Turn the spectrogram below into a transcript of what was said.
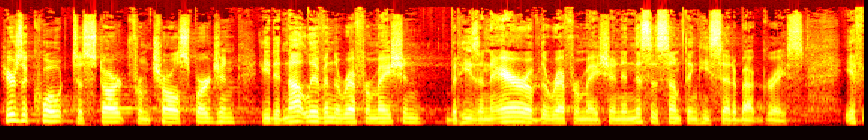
here's a quote to start from Charles Spurgeon. He did not live in the Reformation, but he's an heir of the Reformation, and this is something he said about grace. If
